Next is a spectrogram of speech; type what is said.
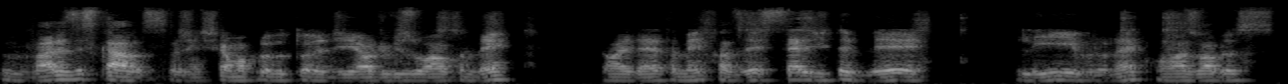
várias escalas. A gente é uma produtora de audiovisual também, então a ideia é também fazer série de TV, livro, né, com as obras,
